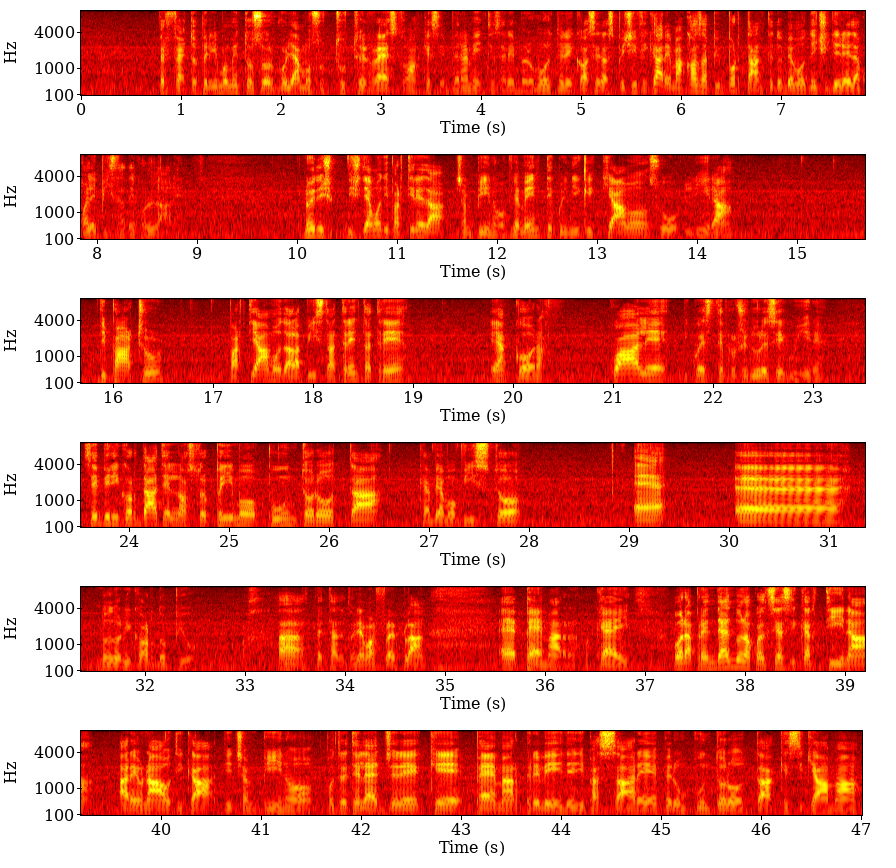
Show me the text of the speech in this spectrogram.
Perfetto, per il momento sorvoliamo su tutto il resto, anche se veramente sarebbero molte le cose da specificare, ma cosa più importante, dobbiamo decidere da quale pista decollare. Noi dec decidiamo di partire da Ciampino, ovviamente, quindi clicchiamo su Lira. Departure. Partiamo dalla pista 33 e ancora quale di queste procedure seguire. Se vi ricordate il nostro primo punto rotta che abbiamo visto è... Eh, non lo ricordo più. Ah, aspettate, torniamo al flight plan. È Pemar, ok? Ora prendendo una qualsiasi cartina aeronautica di Ciampino potrete leggere che Pemar prevede di passare per un punto rotta che si chiama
